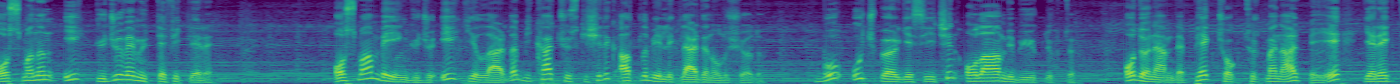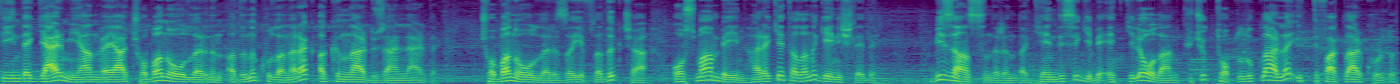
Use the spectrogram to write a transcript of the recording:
Osman'ın ilk gücü ve müttefikleri Osman Bey'in gücü ilk yıllarda birkaç yüz kişilik atlı birliklerden oluşuyordu. Bu uç bölgesi için olağan bir büyüklüktü. O dönemde pek çok Türkmen Alp Bey'i gerektiğinde Germiyan veya Çobanoğullarının adını kullanarak akınlar düzenlerdi. Çobanoğulları zayıfladıkça Osman Bey'in hareket alanı genişledi. Bizans sınırında kendisi gibi etkili olan küçük topluluklarla ittifaklar kurdu.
